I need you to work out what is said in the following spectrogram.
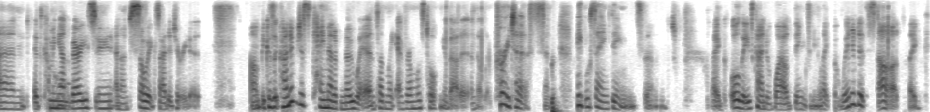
And it's coming out very soon, and I'm so excited to read it. Um, because it kind of just came out of nowhere and suddenly everyone was talking about it and there were like protests and people saying things and like all these kind of wild things and you're like but where did it start? Like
